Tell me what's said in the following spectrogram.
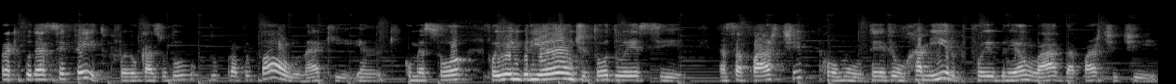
para que pudesse ser feito, que foi o caso do, do próprio Paulo, né, que, que começou, foi o embrião de todo esse essa parte, como teve o Ramiro, que foi o embrião lá da parte de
